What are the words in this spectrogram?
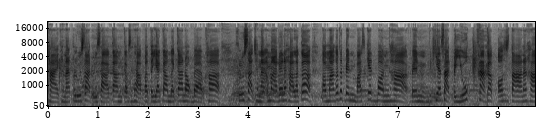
ชาย คณะครุศาสตร์อุตสาหกรรม กับสถาปัตยกรรมและการออกแบบค่ะ ครุศาสตร์ชนะมาด้วยนะคะ แล้วก็ต่อมาก็จะเป็นบาสเกตบอลค่ะ เป็นวิทยาศาสตร์ประยุกต์ค่ะกับออสตานะคะ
